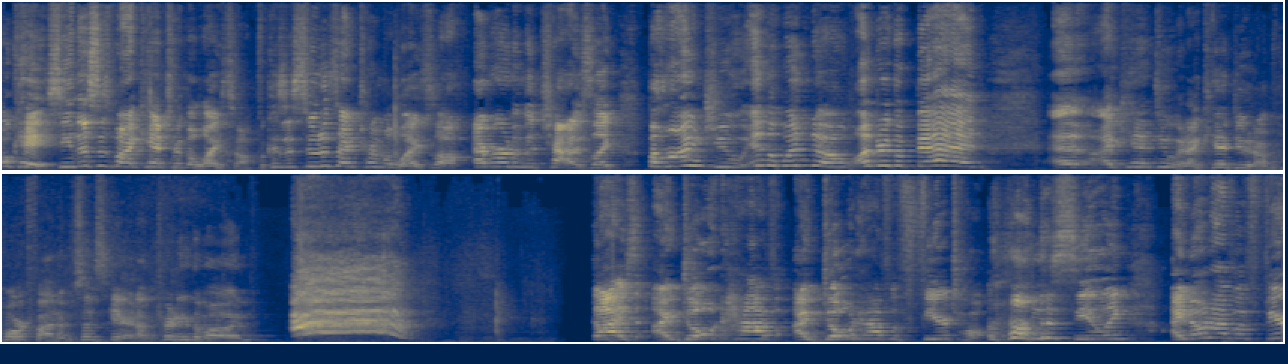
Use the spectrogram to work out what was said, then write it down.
Okay, see, this is why I can't turn the lights off because as soon as I turn the lights off, everyone in the chat is like, behind you, in the window, under the bed. And I can't do it. I can't do it. I'm horrified. I'm so scared. I'm turning them on. Ah! Guys, I don't have don't have a fear tolerance on the ceiling. I don't have a fear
